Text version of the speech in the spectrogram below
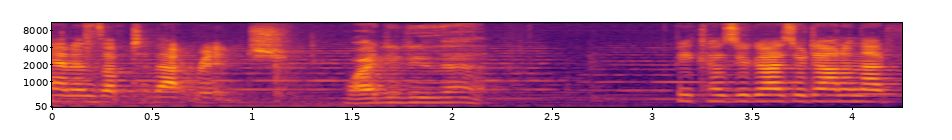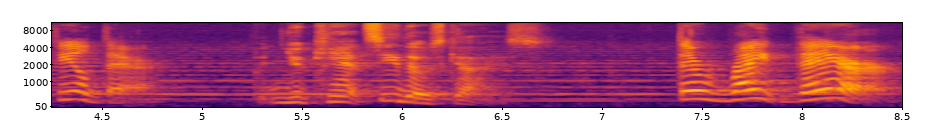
Germans up to that ridge. Why'd you do that? Because you guys are down in that field there. But you can't see those guys. They're right there.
